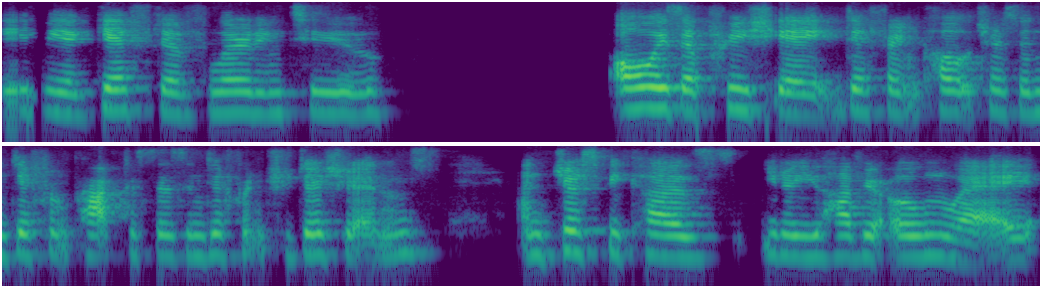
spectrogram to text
gave me a gift of learning to always appreciate different cultures and different practices and different traditions. And just because you know you have your own way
